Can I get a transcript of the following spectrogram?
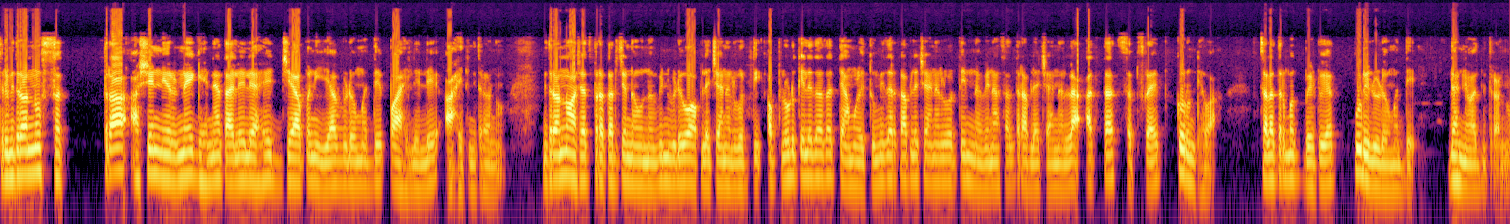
तर मित्रांनो सतरा असे निर्णय घेण्यात आलेले आहेत जे आपण या व्हिडिओमध्ये पाहिलेले आहेत मित्रांनो. मित्रांनो अशाच प्रकारचे नवनवीन व्हिडिओ आपल्या चॅनलवरती अपलोड केले जातात त्यामुळे तुम्ही जर का आपल्या चॅनलवरती नवीन असाल तर आपल्या चॅनलला आत्ताच सबस्क्राईब करून ठेवा. चला तर मग भेटूयात पुढील व्हिडिओमध्ये. धन्यवाद मित्रांनो.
